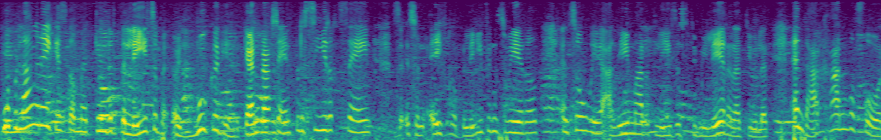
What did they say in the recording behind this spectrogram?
Hoe belangrijk is het om met kinderen te lezen uit boeken die herkenbaar zijn, plezierig zijn. Ze is een eigen belevingswereld. En zo wil je alleen maar het lezen stimuleren natuurlijk. En daar gaan we voor.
